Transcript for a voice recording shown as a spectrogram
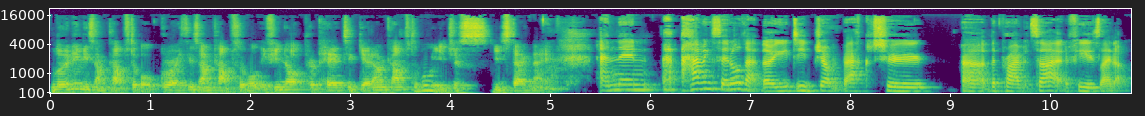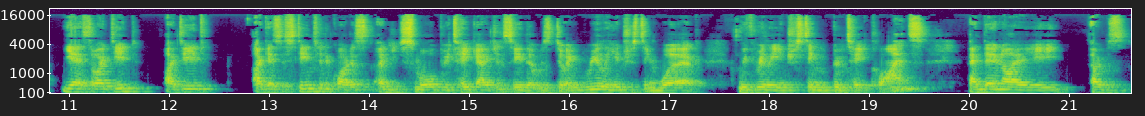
Learning is uncomfortable. Growth is uncomfortable. If you're not prepared to get uncomfortable, you just you stagnate. And then, having said all that, though, you did jump back to uh, the private side a few years later. Yeah, so I did. I did. I guess a stint in quite a, a small boutique agency that was doing really interesting work with really interesting boutique clients. And then I, I was,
